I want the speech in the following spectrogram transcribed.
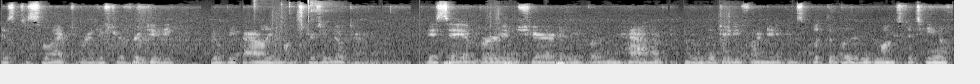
is to select Register for Duty. You'll be battling monsters in no time. They say a burden shared is a burden halved, and with a duty finder you can split the burden amongst a team of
